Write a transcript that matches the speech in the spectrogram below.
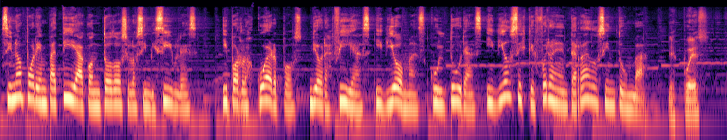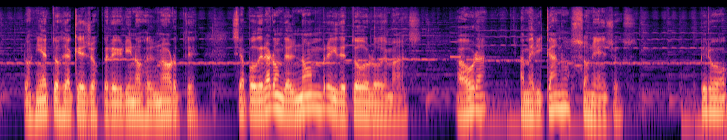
sino por empatía con todos los invisibles y por los cuerpos, biografías, idiomas, culturas y dioses que fueron enterrados sin tumba. Después, los nietos de aquellos peregrinos del norte se apoderaron del nombre y de todo lo demás. Ahora, americanos son ellos. Pero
